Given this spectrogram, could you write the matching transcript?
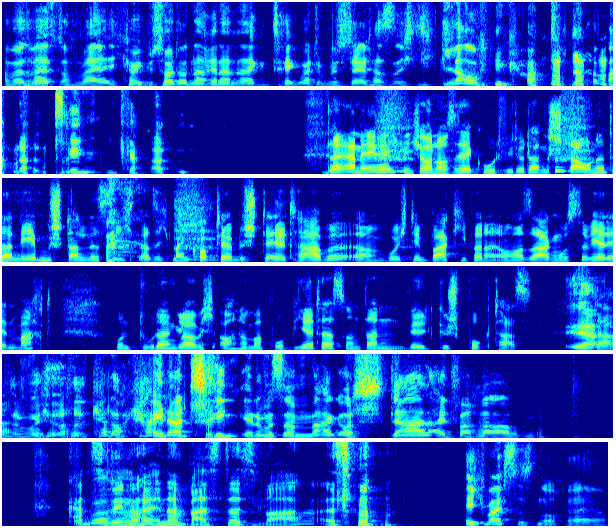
Aber das weiß ich noch, weil ich kann mich bis heute noch erinnern an ein Getränk, was du bestellt hast und ich nicht glauben konnte, dass man da trinken kann. Daran erinnere ich mich auch noch sehr gut, wie du dann staunend daneben standest, ich, als ich meinen Cocktail bestellt habe, äh, wo ich dem Barkeeper dann auch mal sagen musste, wie er den macht. Und du dann, glaube ich, auch nochmal probiert hast und dann wild gespuckt hast. Ja, da, wo ich dachte, das kann auch keiner trinken. Du musst einen Magen aus Stahl einfach haben. Kannst Aber, du dich noch erinnern, was das war? Also. Ich weiß es noch, ja, ja.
